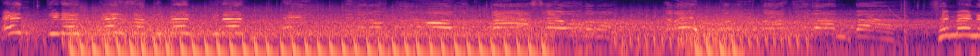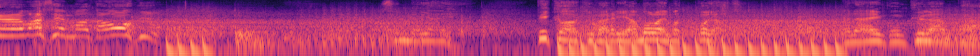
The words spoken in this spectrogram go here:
Penttinen! Tersantti Penttinen! Penttinen on kuollut pääseurana! Se menee vasemmalta ohi! Sinne jäi pikakiväriä molemmat pojat. Ja näin kun kylänpää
